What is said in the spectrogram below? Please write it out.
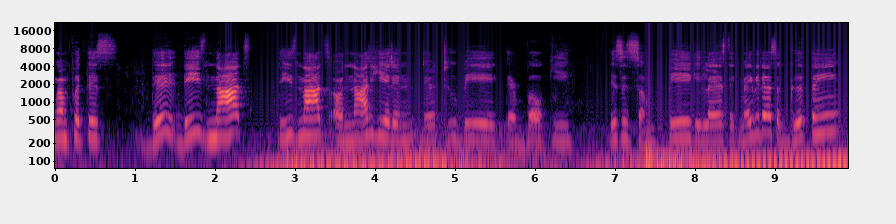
gonna put this these knots these knots are not hidden. They're too big. They're bulky. This is some big elastic. Maybe that's a good thing.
